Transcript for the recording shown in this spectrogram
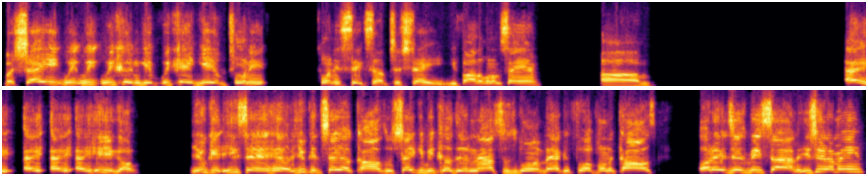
But Shade, we, we, we couldn't give, we can't give 20, 26 up to Shade. You follow what I'm saying? Um, hey, hey, hey, hey, here you go. You can he said, hell, you could tell calls were shaky because the announcers going back and forth on the calls, or they'd just be silent. You see what I mean?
